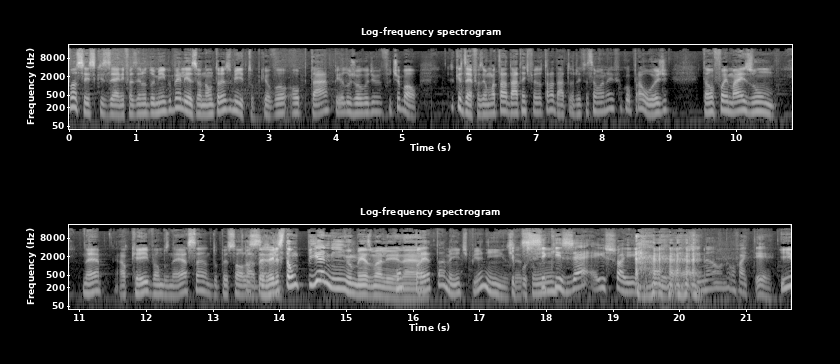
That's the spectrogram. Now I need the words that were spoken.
vocês quiserem fazer no domingo, beleza, eu não transmito, porque eu vou optar pelo jogo de futebol. Se quiser fazer uma outra data, a gente faz outra data durante a semana e ficou para hoje. Então foi mais um né? Ok, vamos nessa, do pessoal lá. Ou seja, eles estão pianinho mesmo ali, completamente né? Completamente pianinhos. Tipo, assim... se quiser, é isso aí. Senão, não vai ter. E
